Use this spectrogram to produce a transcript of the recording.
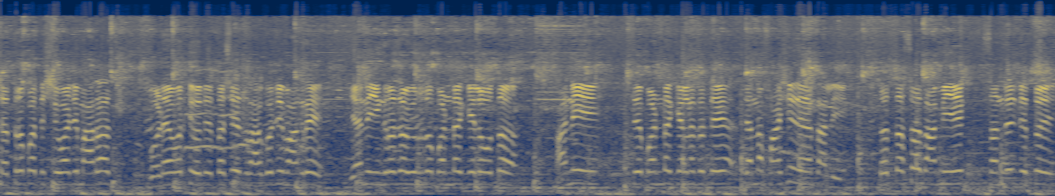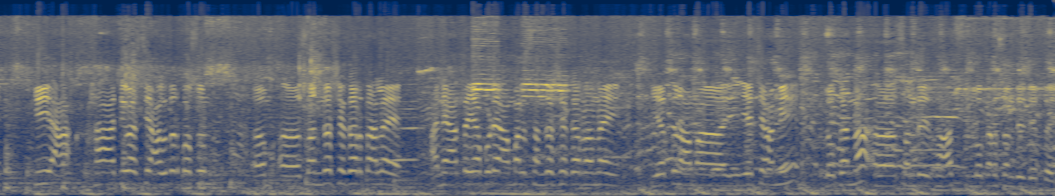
छत्रपती शिवाजी महाराज घोड्यावरती होते तसेच राघोजी भांगरे यांनी इंग्रजाविरुद्ध बंड केलं होतं. आणि ते बंड केल्यानंतर ते त्यांना फाशी देण्यात आली. तर तसंच आम्ही एक संदेश देतोय की हा हा आदिवासी अगोदरपासून संघर्ष करत आला आहे आणि आता यापुढे आम्हाला संघर्ष करणार नाही. यातून आम्हा याचे आम्ही लोकांना संदेश हा लोकांना संदेश देतोय.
